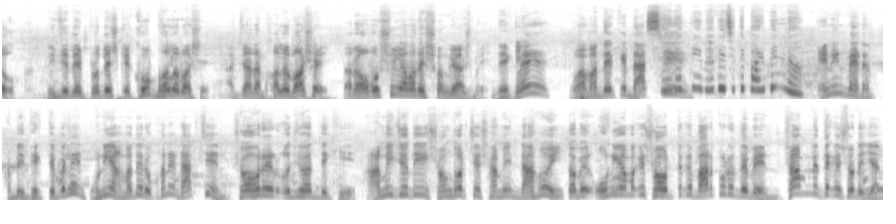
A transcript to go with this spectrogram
লোক নিজেদের প্রদেশকে খুব ভালোবাসে আর যারা ভালোবাসে তারা অবশ্যই আমাদের সঙ্গে আসবে। দেখলে? ও আমাদেরকে ডাকছে। স্যার আপনি এভাবে যেতে পারবেন না। এনিন ম্যাডাম আপনি দেখতে পেলেন? উনি আমাদের ওখানে ডাকছেন। শহরের অজুহাত দেখিয়ে। আমি যদি সংঘর্ষে সামিল না হই তবে উনি আমাকে শহর থেকে বার করে দেবেন। সামনে থেকে সরে যান।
